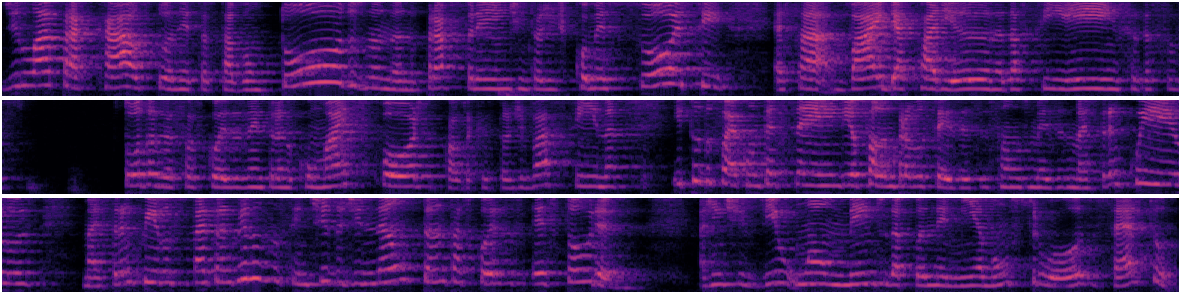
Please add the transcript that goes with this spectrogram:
De lá para cá, os planetas estavam todos andando para frente, então a gente começou esse essa vibe aquariana da ciência, dessas todas essas coisas entrando com mais força por causa da questão de vacina e tudo foi acontecendo e eu falando para vocês esses são os meses mais tranquilos mais tranquilos mais tranquilos no sentido de não tantas coisas estourando. A gente viu um aumento da pandemia monstruoso certo?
